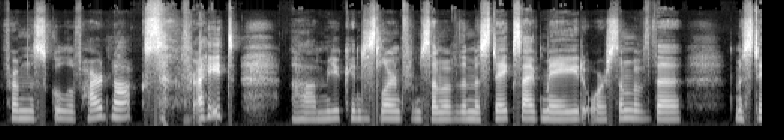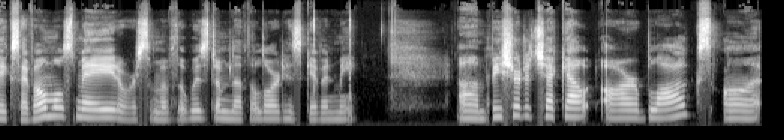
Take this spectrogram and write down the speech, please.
from the school of hard knocks, right? Um, you can just learn from some of the mistakes I've made or some of the mistakes I've almost made or some of the wisdom that the Lord has given me. Um, be sure to check out our blogs on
